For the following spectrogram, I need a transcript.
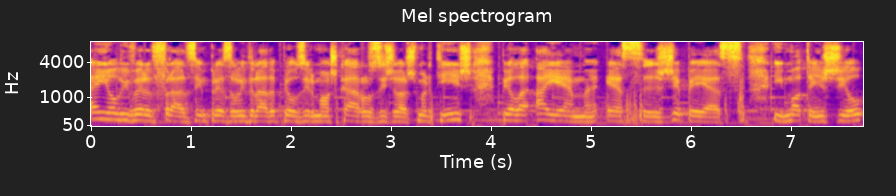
Em Oliveira de Frades, empresa liderada pelos irmãos Carlos e Jorge Martins, pela AMS GPS e Motengil,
